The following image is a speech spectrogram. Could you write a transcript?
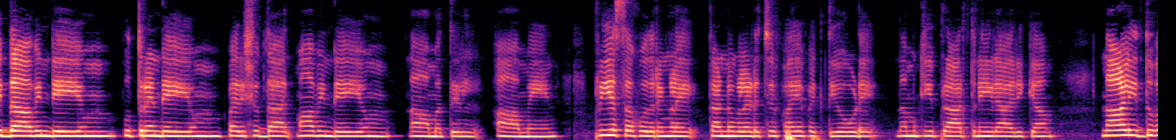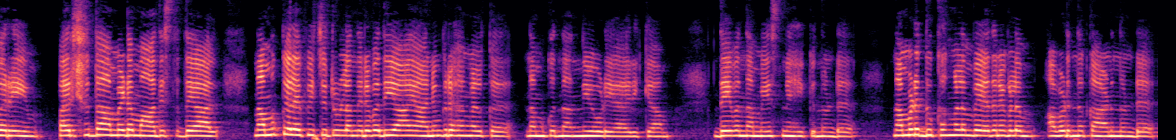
പിതാവിന്റെയും പുത്രന്റെയും പരിശുദ്ധാത്മാവിന്റെയും നാമത്തിൽ ആമേൻ. പ്രിയ സഹോദരങ്ങളെ കണ്ണുകളടച്ച് ഭയഭക്തിയോടെ നമുക്ക് ഈ പ്രാർത്ഥനയിലായിരിക്കാം. നാളെ ഇതുവരെയും പരിശുദ്ധ അമ്മയുടെ മാധ്യസ്ഥതയാൽ നമുക്ക് ലഭിച്ചിട്ടുള്ള നിരവധിയായ അനുഗ്രഹങ്ങൾക്ക് നമുക്ക് നന്ദിയോടെ ആയിരിക്കാം. ദൈവം നമ്മെ സ്നേഹിക്കുന്നുണ്ട്. നമ്മുടെ ദുഃഖങ്ങളും വേദനകളും അവിടുന്ന് കാണുന്നുണ്ട്.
